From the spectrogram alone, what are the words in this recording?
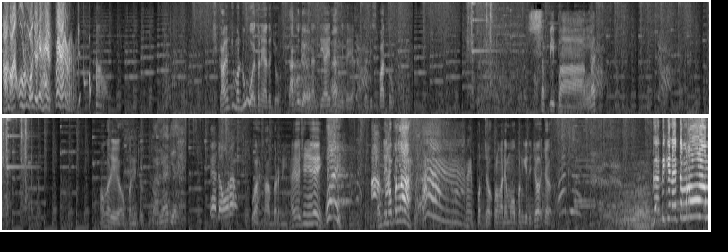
Ama ul mau jadi hyper. Kalian cuma dua ternyata cuy. Takut ya? Ganti item gitu ya, ganti sepatu. Sepi banget. Mau nggak dia open itu? Mana dia? Wah sabar nih. Ayo sini, hei. Woi. Bantuin open lah. Ah, repot cok kalau nggak ada yang mau open gitu cok, cok. Gak bikin item roam.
